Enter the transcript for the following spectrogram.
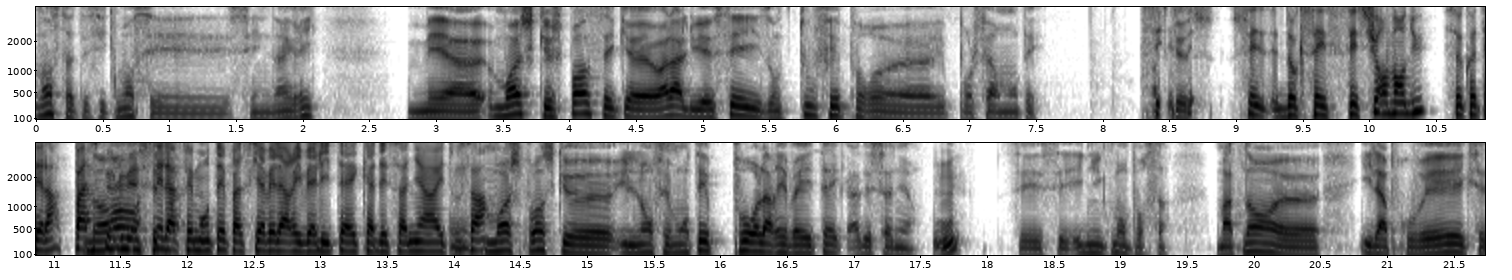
Non, statistiquement, c'est c'est une dinguerie. Mais euh, moi, ce que je pense, c'est que voilà, l'UFC, ils ont tout fait pour, euh, pour le faire monter. Donc c'est c'est survendu ce côté-là? Parce Non, que l'UFC l'a pas- fait monter parce qu'il y avait la rivalité avec Adesanya et tout Mm. ça? Moi, je pense qu'ils l'ont fait monter pour la rivalité avec Adesanya. Mhm. C'est c'est uniquement pour ça. Maintenant, euh, il a prouvé, etc.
